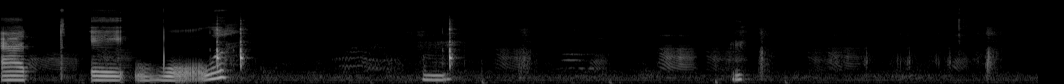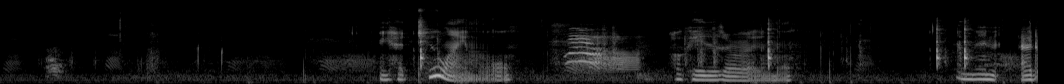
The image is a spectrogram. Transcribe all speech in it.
at a wall. Um, hmm. I had two lime wool. Okay, there's are lime wool and then add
